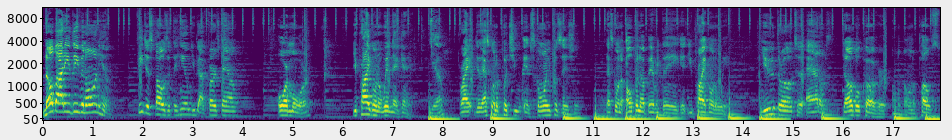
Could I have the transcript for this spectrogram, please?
Nobody's even on him. If he just throws it to him, you got first down or more. You're probably going to win that game Yeah. Right? That's going to put you in scoring position. That's going to open up everything. It- You're probably going to win. You throw to Adams double cover on, on a post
